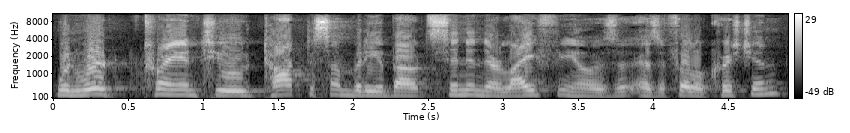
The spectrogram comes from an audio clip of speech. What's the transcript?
when we're trying to talk to somebody about sin in their life, you know, as a, as a fellow Christian,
